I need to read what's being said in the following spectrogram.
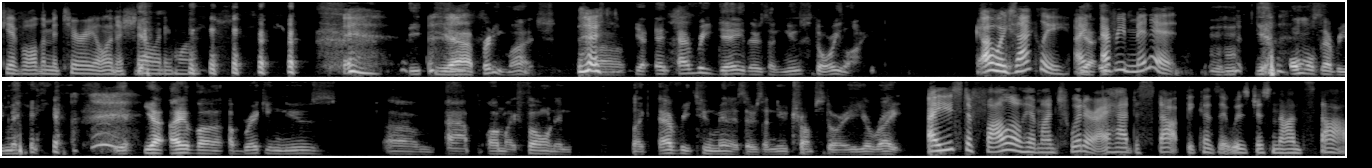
give all the material in a show Yeah. anymore. yeah, pretty much. Uh, yeah, and every day there's a new storyline. oh, exactly. I, Yeah, it- every minute. hmm Yeah, almost every minute. yeah, yeah, I have a, a breaking news um, app on my phone, and like every two minutes, there's a new Trump story. You're right. I used to follow him on Twitter. I had to stop because it was just nonstop.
